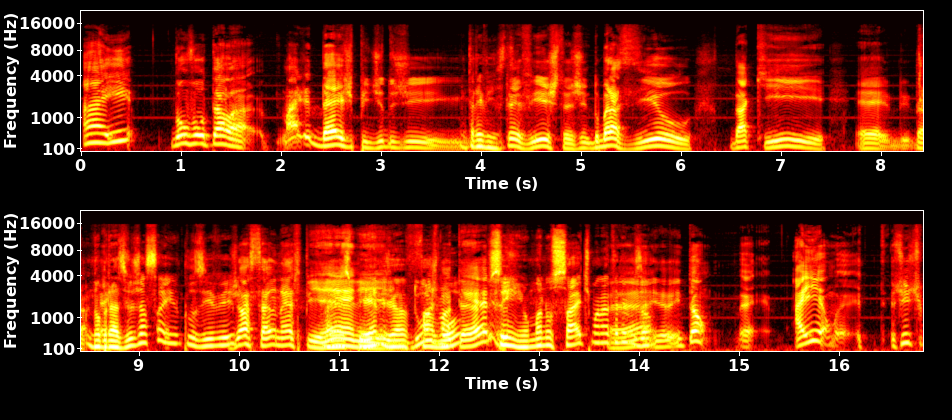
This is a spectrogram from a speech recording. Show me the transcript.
aí, vamos voltar lá. Mais de 10 pedidos de Entrevista. entrevistas do Brasil, daqui. é, da- No é, Brasil já saiu, inclusive. já saiu na ESPN, na ESPN já duas falou. matérias. Sim, uma no site, uma na É, televisão. então, é, aí a gente,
